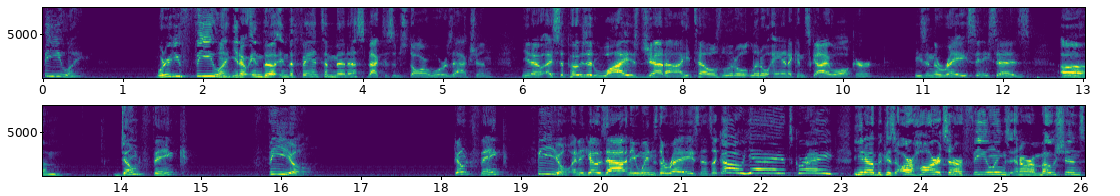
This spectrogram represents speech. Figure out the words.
feeling? What are you feeling? You know, in the in the Phantom Menace, back to some Star Wars action. You know, a supposed wise Jedi, he tells little little Anakin Skywalker, he's in the race, and he says, um, "Don't think, feel. Don't think, feel." And he goes out and he wins the race, and it's like, "Oh yay, it's great!" You know, because our hearts and our feelings and our emotions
